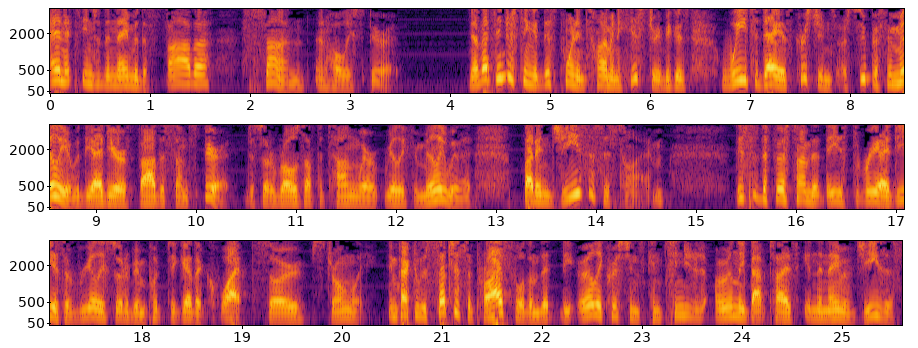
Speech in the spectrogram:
And it's into the name of the Father, Son, and Holy Spirit. Now that's interesting at this point in time in history because we today as Christians are super familiar with the idea of Father, Son, Spirit. It just sort of rolls off the tongue, we're really familiar with it. But in Jesus' time, this is the first time that these three ideas have really sort of been put together quite so strongly. In fact, it was such a surprise for them that the early Christians continued to only baptize in the name of Jesus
